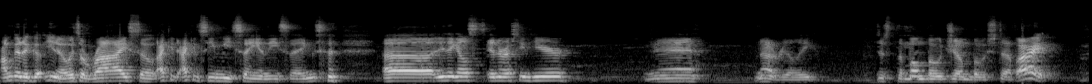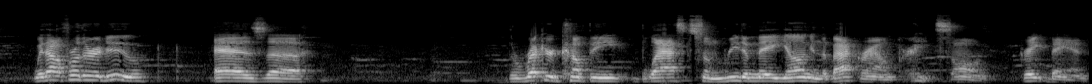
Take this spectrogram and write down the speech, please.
I'm gonna go. You know, it's a rye, so I can I can see me saying these things. uh, anything else interesting here? Nah, not really. Just the mumbo jumbo stuff. All right. Without further ado, as uh, the record company blasts some Rita Mae Young in the background. Great song, great band.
